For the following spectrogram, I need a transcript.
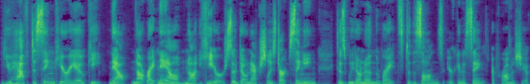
you have to sing karaoke. Now not right now not here so don't actually start singing because we don't own the rights to the songs that you're going to sing i promise you.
